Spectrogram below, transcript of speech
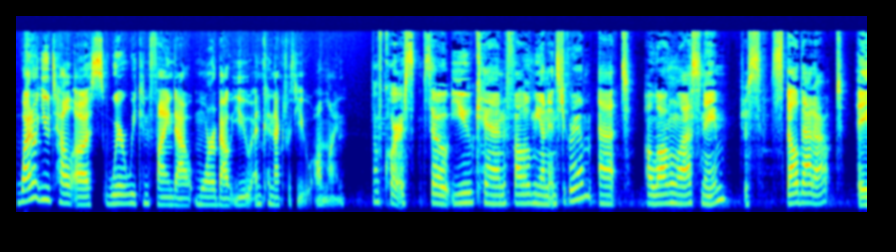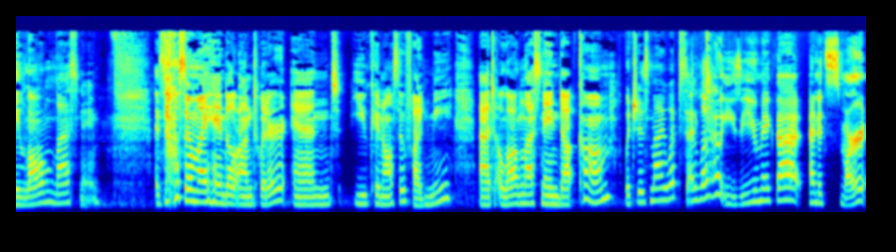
why don't you tell us where we can find out more about you and connect with you online? Of course. So you can follow me on Instagram at a long last name. Just spell that out. A long last name. It's also my handle on Twitter, and you can also find me at alonglastname.com, which is my website. I love how easy you make that and it's smart.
